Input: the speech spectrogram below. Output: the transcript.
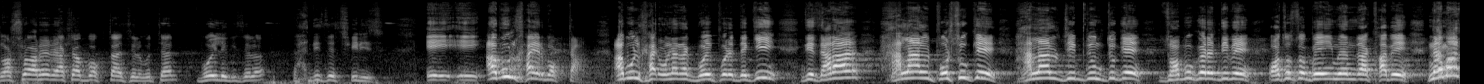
যশোরের একটা বক্তা ছিল, বুঝছেন? বই লিখেছিল, হাদিসের সিরিজ। এই এই আবুল খায়ের বক্তা। আবুল খায়ের ওনার এক বই পড়ে দেখি যে যারা হালাল পশুকে, হালাল জীবজন্তুকে জব করে দিবে, অথচ বেইমানরা খাবে, নামাজ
